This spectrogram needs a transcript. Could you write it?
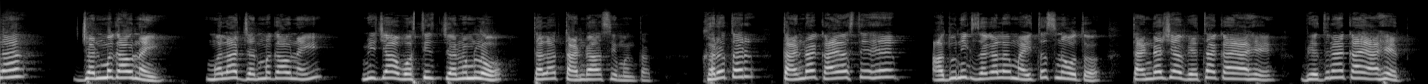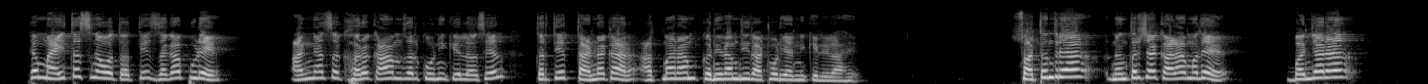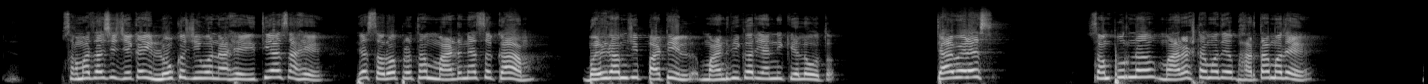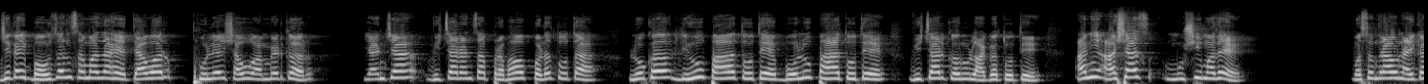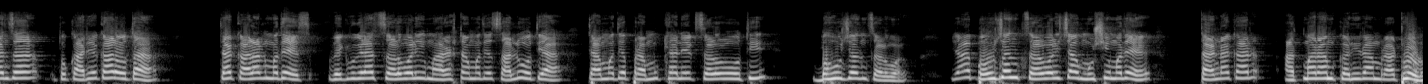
मला जन्मगाव नाही. मला जन्मगाव नाही. मी ज्या वस्तीत जन्मलो त्याला तांडा असे म्हणतात. खरं तर तांडा काय असते हे आधुनिक जगाला माहीतच नव्हतं. तांड्याच्या व्यथा काय आहे वेदना काय आहेत हे माहीतच नव्हतं. ते जगापुढे आणण्याचं खरं काम जर कोणी केलं असेल तर ते तांडाकार आत्माराम कनिरामजी राठोड यांनी केलेलं आहे. स्वातंत्र्यानंतरच्या काळामध्ये बंजारा समाजाचे जे काही लोकजीवन आहे इतिहास आहे हे सर्वप्रथम मांडण्याचं काम बळीरामजी पाटील मांडवीकर यांनी केलं होतं. त्यावेळेस संपूर्ण महाराष्ट्रामध्ये भारतामध्ये जे काही बहुजन समाज आहे त्यावर फुले शाहू आंबेडकर यांच्या विचारांचा प्रभाव पडत होता. लोक लिहू पाहत होते बोलू पाहत होते विचार करू लागत होते. आणि अशाच मुशीमध्ये वसंतराव नाईकांचा तो कार्यकाळ होता. त्या काळांमध्येच वेगवेगळ्या चळवळी महाराष्ट्रामध्ये चालू होत्या. त्यामध्ये प्रामुख्याने एक चळवळ होती बहुजन चळवळ. या बहुजन चळवळीच्या मुशीमध्ये तांडाकार आत्माराम कनिराम राठोड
